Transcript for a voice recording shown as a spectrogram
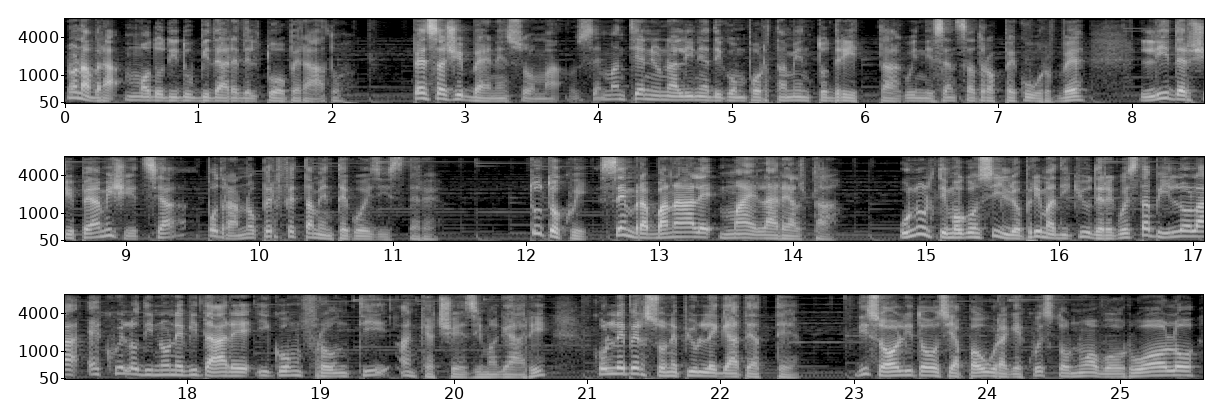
non avrà modo di dubitare del tuo operato. Pensaci bene, insomma, se mantieni una linea di comportamento dritta, quindi senza troppe curve, leadership e amicizia potranno perfettamente coesistere. Tutto qui sembra banale, ma è la realtà. Un ultimo consiglio prima di chiudere questa pillola è quello di non evitare i confronti, anche accesi magari, con le persone più legate a te. Di solito si ha paura che questo nuovo ruolo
